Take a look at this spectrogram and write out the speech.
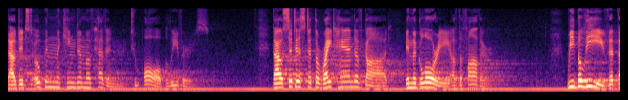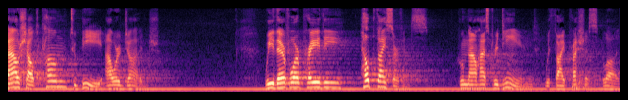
Thou didst open the kingdom of heaven to all believers. Thou sittest at the right hand of God in the glory of the Father. We believe that thou shalt come to be our judge. We therefore pray thee, help thy servants, whom thou hast redeemed with thy precious blood.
